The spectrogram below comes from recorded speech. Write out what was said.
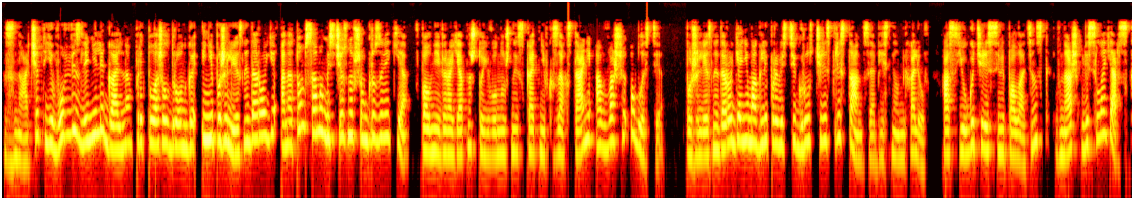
Значит, его ввезли нелегально, предположил Дронго, и не по железной дороге, а на том самом исчезнувшем грузовике. Вполне вероятно, что его нужно искать не в Казахстане, а в вашей области. По железной дороге они могли провести груз через три станции, объяснил Михалев, а с юга через Семипалатинск в наш Веселоярск,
